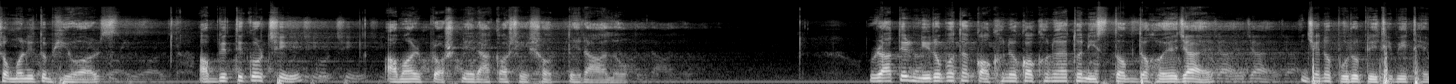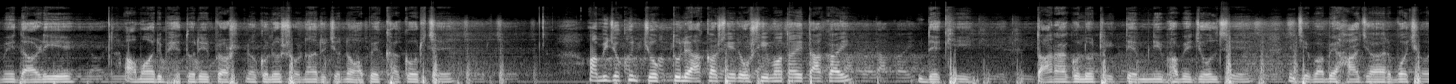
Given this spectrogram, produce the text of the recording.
সম্মানিত ভিউয়ার্স আবৃত্তি করছি আমার প্রশ্নের আকাশে সত্যের আলো। রাতের নীরবতা কখনো কখনো এত নিস্তব্ধ হয়ে যায় যেন পুরো পৃথিবী থেমে দাঁড়িয়ে আমার ভেতরের প্রশ্নগুলো শোনার জন্য অপেক্ষা করছে। আমি যখন চোখ তুলে আকাশের অসীমতায় তাকাই, দেখি তারাগুলো ঠিক তেমনিভাবে জ্বলছে যেভাবে হাজার বছর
